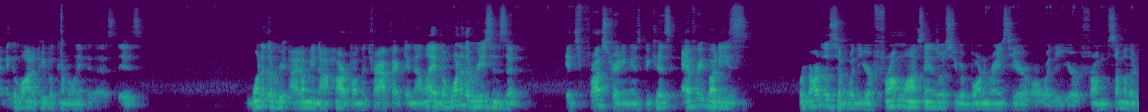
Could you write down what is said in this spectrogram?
I think a lot of people can relate to this, is one of the re- I don't mean to harp on the traffic in LA, but one of the reasons that it's frustrating is because everybody's regardless of whether you're from Los Angeles, you were born and raised here, or whether you're from some other,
